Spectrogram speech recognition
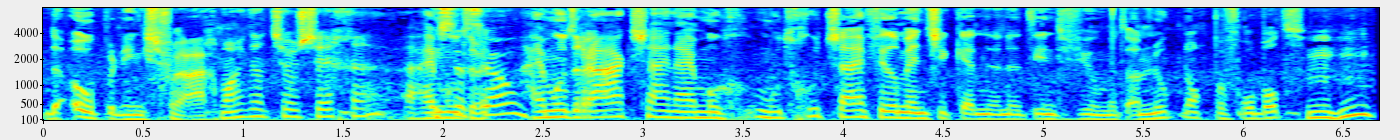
de openingsvraag, mag ik dat zo zeggen? Hij, Is moet, zo? hij moet raak zijn, hij moet, moet goed zijn. Veel mensen kennen het interview met Anouk nog bijvoorbeeld. Mm -hmm.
